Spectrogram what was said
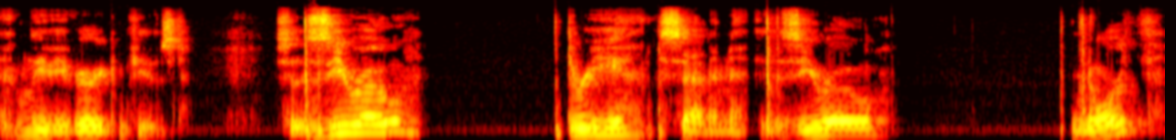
and leave you very confused. So 0, 3, 7, 0, north,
